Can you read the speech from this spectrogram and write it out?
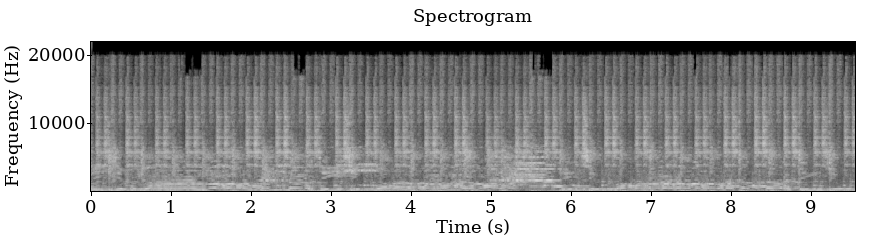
జై శివ జై శివ జై శివ జై శివ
